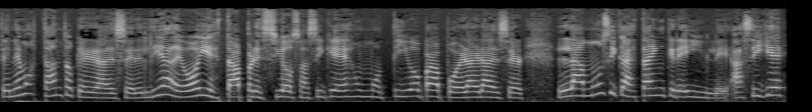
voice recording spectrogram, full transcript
Tenemos tanto que agradecer. El día de hoy está precioso, así que es un motivo para poder agradecer. La música está increíble, así que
